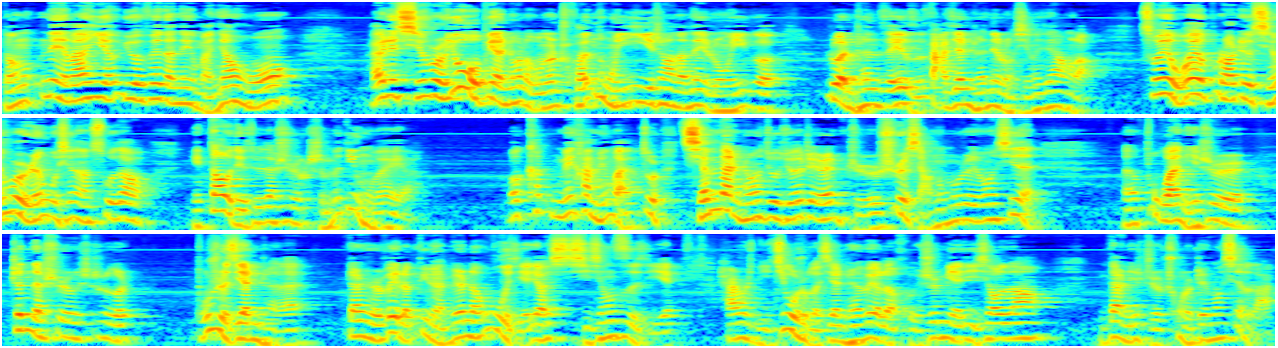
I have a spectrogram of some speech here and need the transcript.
等念完岳岳飞的那个《满江红》，哎，这秦桧又变成了我们传统意义上的那种一个乱臣贼子、大奸臣那种形象了。所以我也不知道这个秦桧人物形象塑造，你到底对他是什么定位啊？我看没看明白，就是前半程就觉得这人只是想弄出这封信，呃，不管你是真的是是个不是奸臣，但是为了避免别人的误解，要洗清自己，还是你就是个奸臣，为了毁尸灭迹、销赃，但是你只是冲着这封信来。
